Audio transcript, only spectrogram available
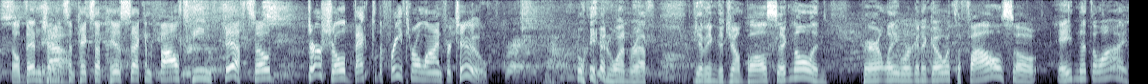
So Ben Johnson yeah. picks up his second foul, team fifth. So Dirschell back to the free throw line for two. We had one ref giving the jump ball signal, and apparently we're going to go with the foul. So Ayden at the line.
